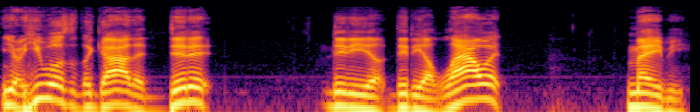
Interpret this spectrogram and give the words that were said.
you know, he wasn't the guy that did it. Did he? uh, Did he allow it? Maybe.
